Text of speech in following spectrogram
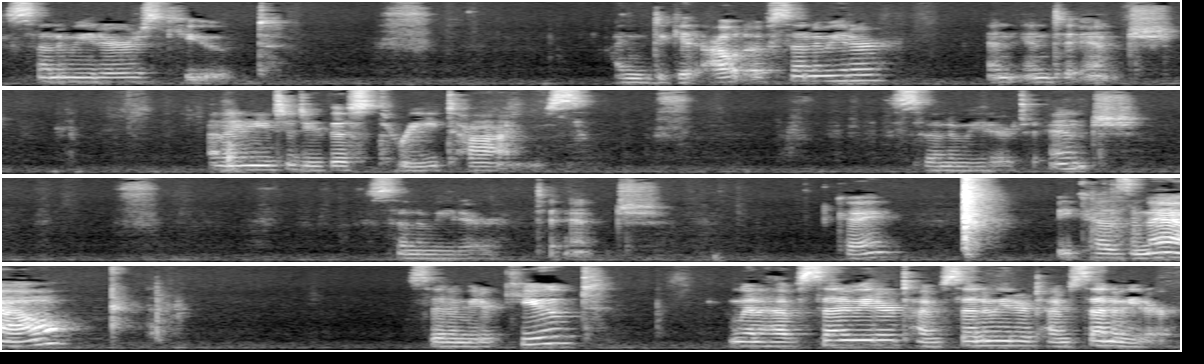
centimeters cubed. I need to get out of centimeter and into inch. And I need to do this three times centimeter to inch, centimeter to inch. Okay, because now centimeter cubed I'm going to have centimeter times centimeter times centimeter.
